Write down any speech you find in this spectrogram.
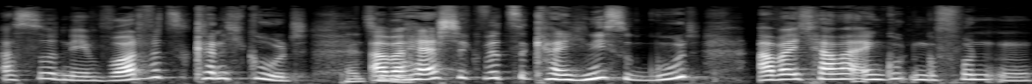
Achso, nee, Wortwitze kann ich gut. Kennst du Aber? Hashtag-Witze kann ich nicht so gut. Aber ich habe einen guten gefunden.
